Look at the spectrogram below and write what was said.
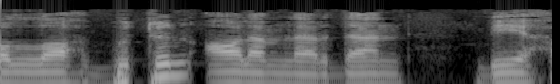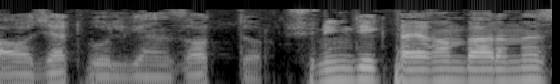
olloh butun olamlardan behojat bo'lgan zotdir. Shuningdek payg'ambarimiz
